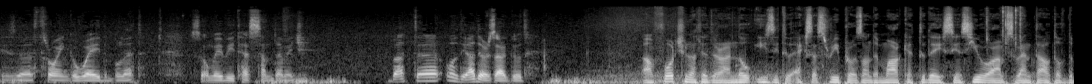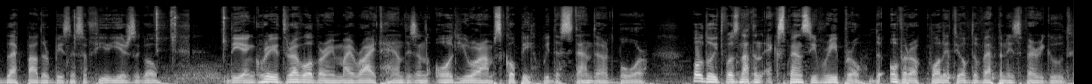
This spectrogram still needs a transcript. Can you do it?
is uh, throwing away the bullet, so maybe it has some damage. But uh, all the others are good. Unfortunately, there are no easy to access repros on the market today since Euroarms went out of the black powder business a few years ago. The engraved revolver in my right hand is an old Euroarms copy with the standard bore. Although it was not an expensive repro, the overall quality of the weapon is very good.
